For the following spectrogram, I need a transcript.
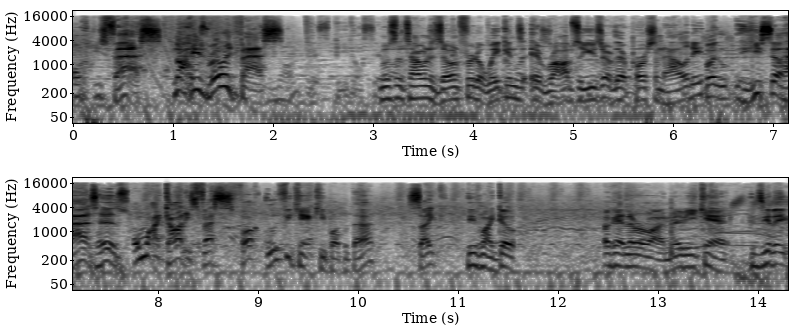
Oh, he's fast. No, he's really fast. Most of the time when a Zoan fruit awakens, it robs the user of their personality, but he still has his. Oh my god, he's fast as fuck. Luffy can't keep up with that. Psych, he's my goat. Okay, never mind. Maybe he can't. He's gonna...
